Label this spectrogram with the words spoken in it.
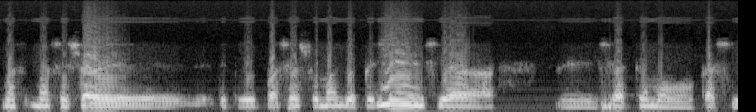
más, más allá de, que pase sumando experiencia, ya estemos casi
